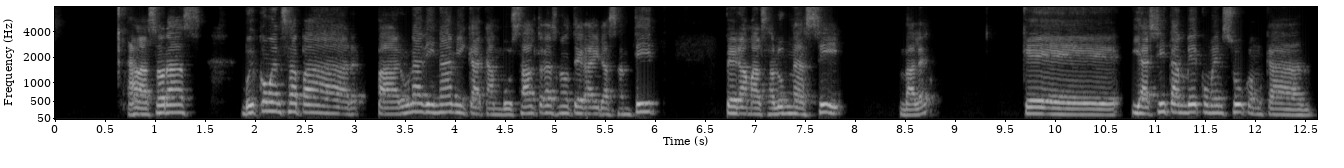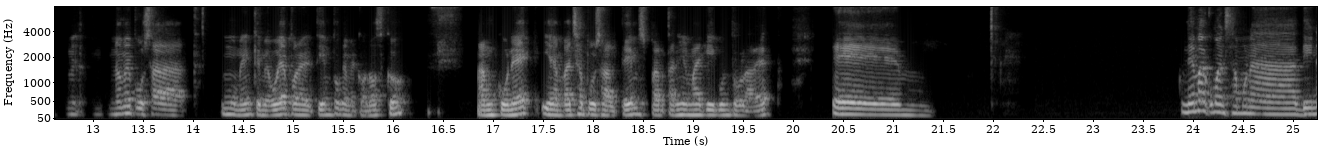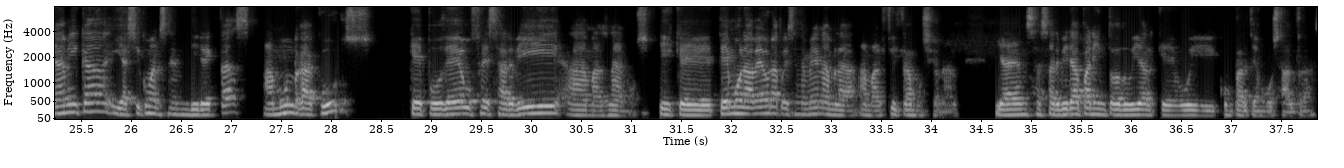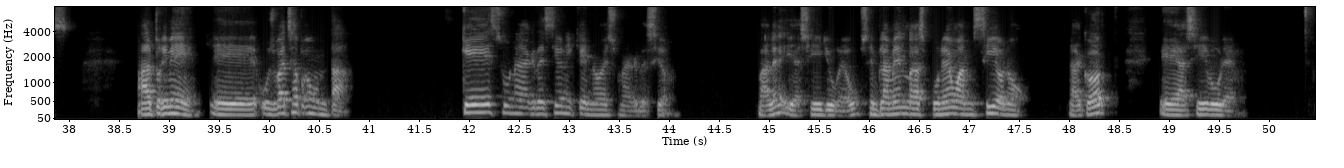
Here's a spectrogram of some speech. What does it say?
Aleshores, Vull començar per, per una dinàmica que amb vosaltres no té gaire sentit, però amb els alumnes sí, ¿vale? que, i així també començo com que no m'he posat un moment, que me voy a poner el tiempo, que me conozco, em conec i em vaig a posar el temps per tenir-me aquí controladet. Eh, anem a començar amb una dinàmica i així comencem directes amb un recurs que podeu fer servir amb els nanos i que té molt a veure precisament amb, la, amb el filtre emocional. I ens servirà per introduir el que vull compartir amb vosaltres. El primer, eh, us vaig a preguntar què és una agressió i què no és una agressió. ¿Vale? I així jugueu. Simplement responeu amb sí o no. d'acord? Eh, així veurem.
